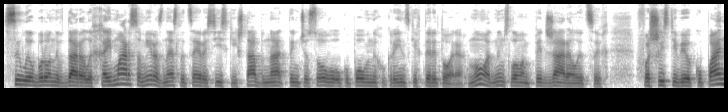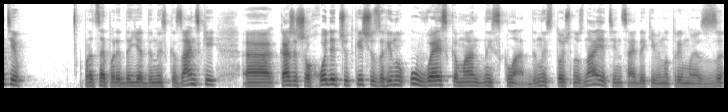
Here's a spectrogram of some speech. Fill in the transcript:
Сили оборони вдарили Хаймарсом і рознесли цей російський штаб на тимчасово окупованих українських територіях. Ну, одним словом, піджарили цих фашистів і окупантів. Про це передає Денис Казанський. Е, каже, що ходять чутки, що загинув увесь командний склад. Денис точно знає ті інсайди, які він отримує з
